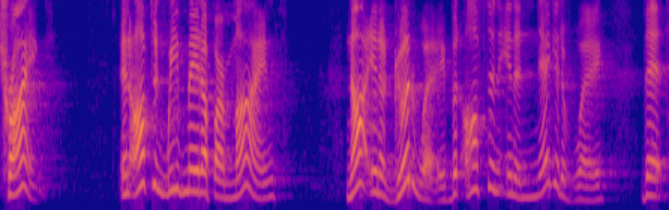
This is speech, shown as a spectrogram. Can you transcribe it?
trying. And often we've made up our minds, not in a good way, but often in a negative way, that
